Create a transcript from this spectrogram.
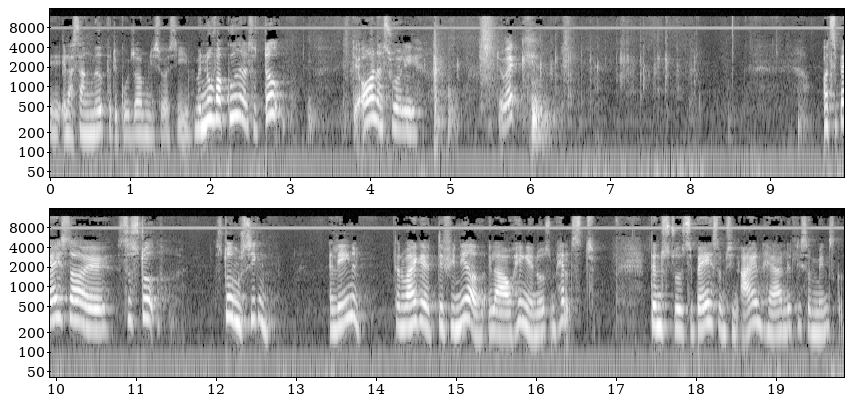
Øh, eller sang med på det guddommelige, så at sige. Men nu var Gud altså død. Det overnaturlige. Det var væk. Og tilbage så, øh, så stod, stod musikken alene. Den var ikke defineret eller afhængig af noget som helst. Den stod tilbage som sin egen herre, lidt ligesom mennesket.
